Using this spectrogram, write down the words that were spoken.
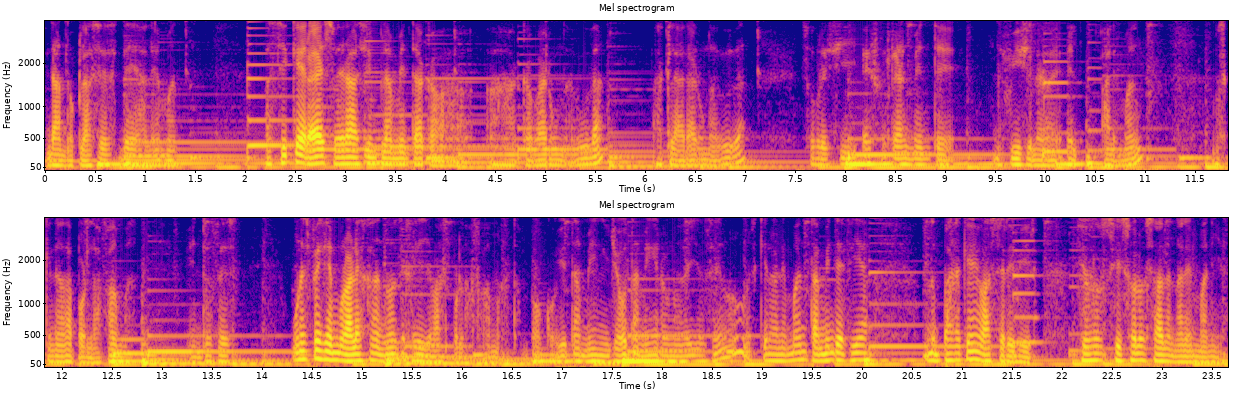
dando clases de alemán. Así que era eso, era simplemente acabar una duda, aclarar una duda sobre si es realmente difícil el alemán, más que nada por la fama. Entonces, una especie de moraleja no os dejéis llevar por la fama tampoco. Yo también, yo también era uno de ellos. ¿eh? No, es que el alemán también decía, ¿para qué me va a servir si, si solo se habla en Alemania?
